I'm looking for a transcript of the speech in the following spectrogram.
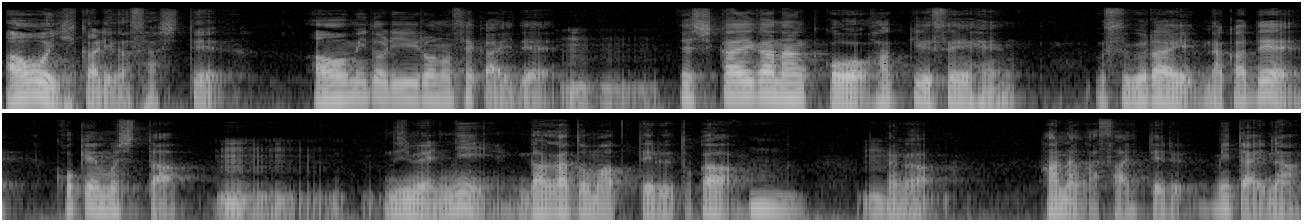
青い光が差して青緑色の世界でうんうんで視界がなんかこうはっきりせえへん薄暗い中で苔むしたうんうん地面に蛾が止まってるとか、うん。うん。なんか花が咲いてるみたいな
